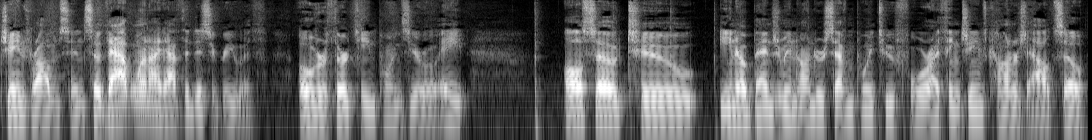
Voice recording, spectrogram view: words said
James Robinson. So that one I'd have to disagree with over 13.08. Also, to Eno Benjamin under 7.24. I think James Conner's out, so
